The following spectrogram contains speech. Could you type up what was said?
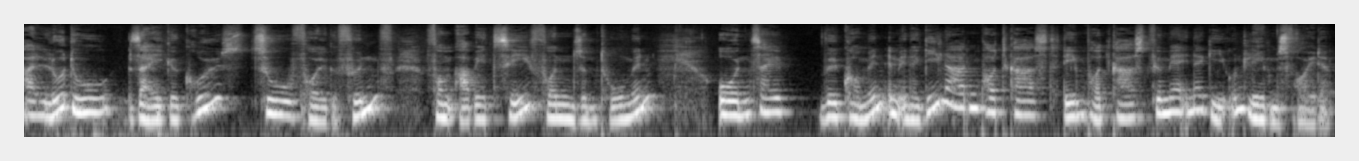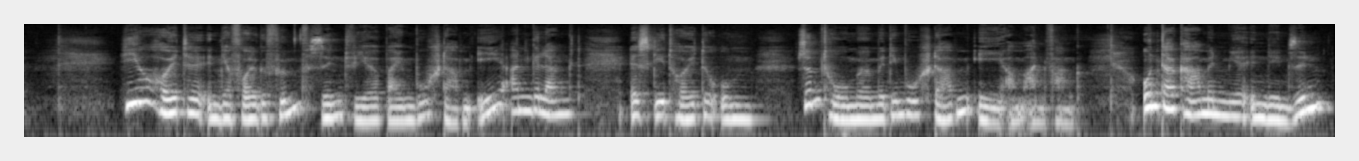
Hallo du, sei gegrüßt zu Folge 5 vom ABC von Symptomen und sei willkommen im Energieladen Podcast, dem Podcast für mehr Energie und Lebensfreude. Hier heute in der Folge 5 sind wir beim Buchstaben E angelangt. Es geht heute um Symptome mit dem Buchstaben E am Anfang. Und da kamen mir in den Sinn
